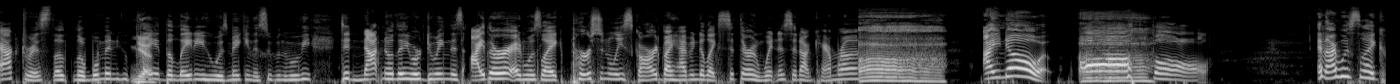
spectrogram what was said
actress, the the woman who Yeah. played the lady who was making the soup in the movie, did not know they were doing this either, and was like personally scarred by having to like sit there and witness it on camera. Ah. I know. Ah. Awful. And I was like,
